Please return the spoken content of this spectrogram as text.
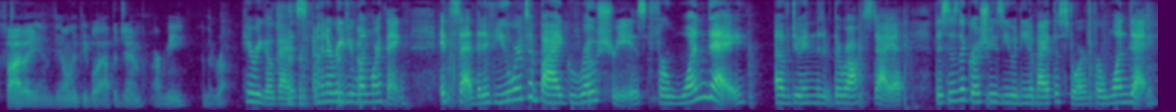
5 a.m. The only people at the gym are me and the rock. Here we go, guys. I'm going to read you one more thing. It said that if you were to buy groceries for one day of doing the, the Rocks diet, this is the groceries you would need to buy at the store for one day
